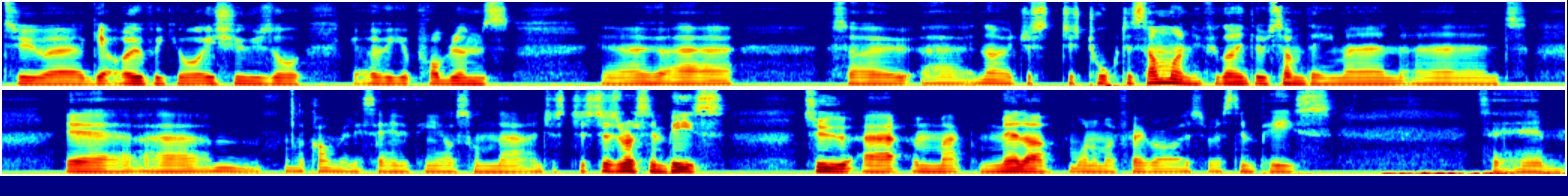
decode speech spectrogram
to uh, get over your issues or get over your problems. You know, uh, so uh, no, just just talk to someone if you're going through something, man. And yeah, um, I can't really say anything else on that. And Just just just rest in peace to uh, Mac Miller, one of my favorite artists. Rest in peace to him.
